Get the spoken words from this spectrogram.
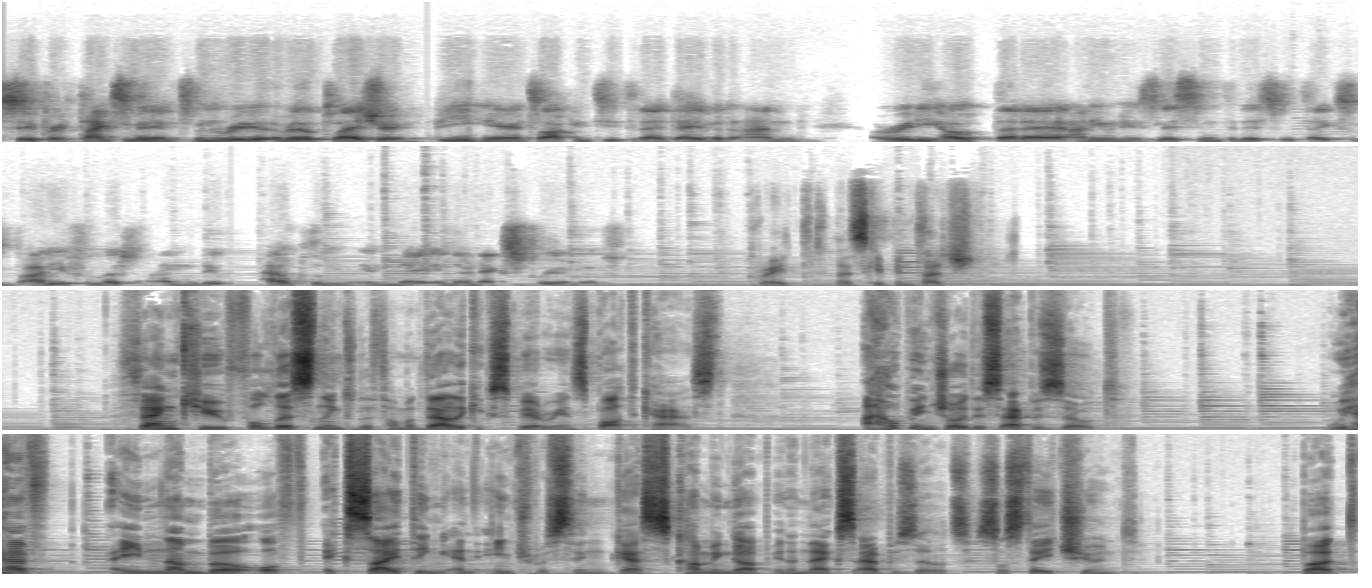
Super. Thanks a million. It's been a real, a real pleasure being here and talking to you today, David. And I really hope that uh, anyone who's listening to this will take some value from it and it help them in, the, in their next career move. Great. Let's keep in touch. Thank you for listening to the Pharmadelic Experience podcast. I hope you enjoyed this episode. We have a number of exciting and interesting guests coming up in the next episodes, so stay tuned. But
